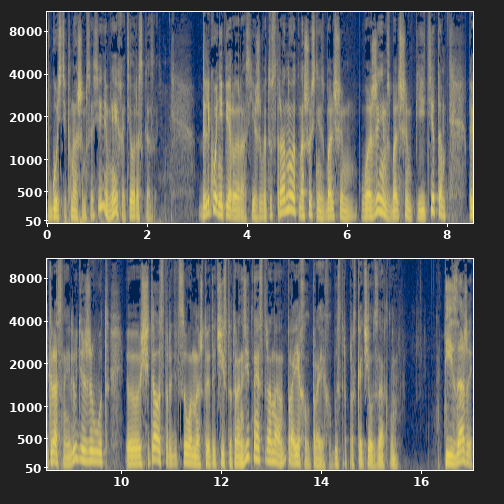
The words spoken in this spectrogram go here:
в гости к нашим соседям, я и хотел рассказать далеко не первый раз езжу в эту страну, отношусь к ней с большим уважением, с большим пиететом. Прекрасные люди живут. Э, считалось традиционно, что это чисто транзитная страна. Ну, проехал, проехал, быстро проскочил за окном пейзажи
